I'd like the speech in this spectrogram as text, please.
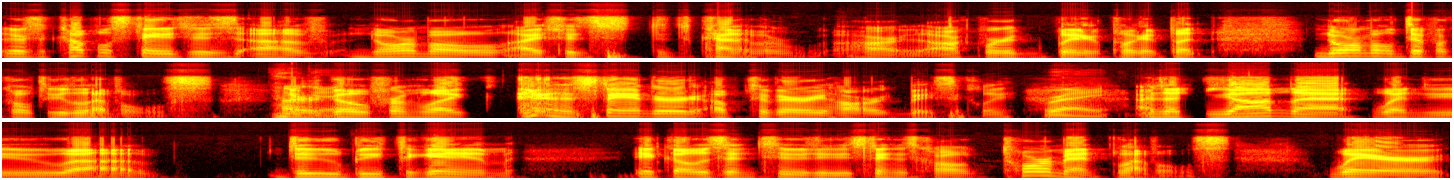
there's a couple stages of normal. I should. It's kind of a hard, awkward way to put it, but normal difficulty levels. Okay. go from like standard up to very hard, basically. Right. And then beyond that, when you uh, do beat the game, it goes into these things called torment levels, where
